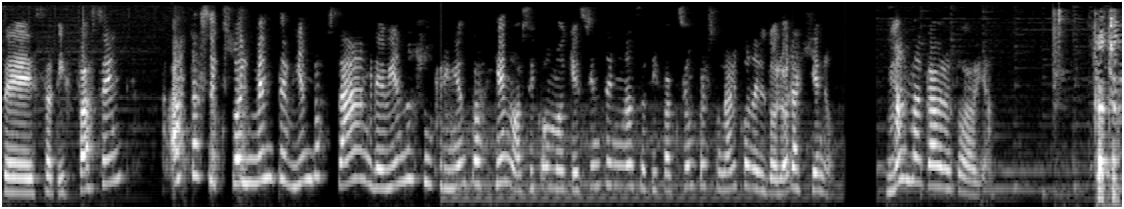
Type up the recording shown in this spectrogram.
se satisfacen hasta sexualmente viendo sangre, viendo sufrimiento ajeno, así como que sienten una satisfacción personal con el dolor ajeno. Más macabro todavía. cacha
